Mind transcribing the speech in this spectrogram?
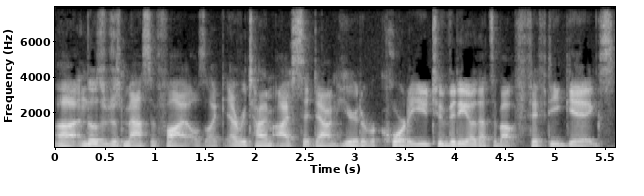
Uh, and those are just massive files. Like every time I sit down here to record a YouTube video, that's about 50 gigs.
